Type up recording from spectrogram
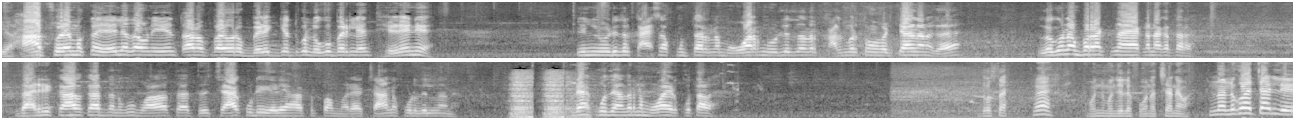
ಈ ಹಾಪ್ ಸುಳೆ ಮಕ್ಕಳು ಎಲ್ಲಿ ಅದಾವನು ಏನು ತಾನಪ್ಪ ಇವರು? ಬೆಳಿಗ್ಗೆ ಎದ್ಗೂ ಲಘು ಬರ್ಲಿ ಅಂತ ಹೇಳೇನಿ. ಇಲ್ಲಿ ನೋಡಿದ್ರೆ ಕಾಯ್ಸಾಕ್ ಕುಂತಾರ ನಮ್ಮ ಅವ್ವಾರ ನೋಡ್ಲಿಲ್ಲ ಅಂದ್ರೆ ಕಾಲ್ ಮರ್ತ ಹೊಟ್ಯಾಳ ನನಗೆ. ಲಘುನ ಬರಕ್ಕೆ ನಾ ಯಾಕನಾಕತ್ತಾರ ದಾರಿ ಕಾದ್ ಕಾದ್ ನನಗೂ ಭಾಳ ತಾತು. ಚಾ ಕುಡಿ ಎಳೆ ಆತಪ್ಪ ಮರ ಚಾನ ಕುಡ್ದಿಲ್ಲ ನಾನು. ಬ್ಯಾಕ್ ಹೋದೆ ಅಂದ್ರೆ ನಮ್ಮ ಅವ್ವ ಹಿಡ್ಕೊತಾಳ. ದೋಸ್ತ ಹಾ. ಮುಂಜಾನೆ ಫೋನ್ ಹಚ್ಚಾನೇವ ನನಗೂ ಹಚ್ಚಲ್ಲಿ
